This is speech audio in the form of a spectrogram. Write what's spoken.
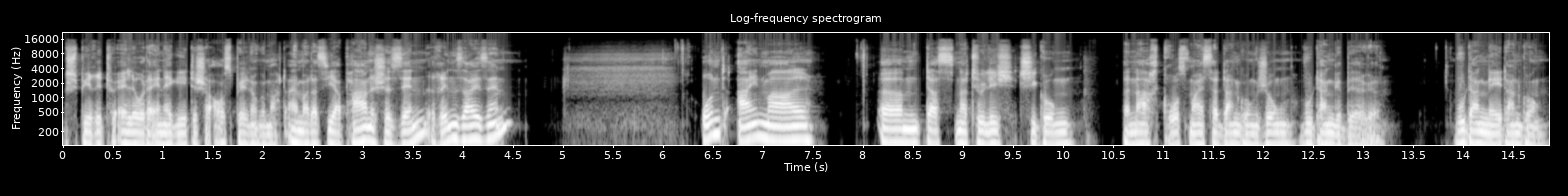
spirituelle oder energetische Ausbildungen gemacht. Einmal das japanische Zen, Rinzai Zen. Und einmal ähm, das natürlich Qigong äh, nach Großmeister Dangung Jung, Wudang-Gebirge. Wudang Ne Dangong.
